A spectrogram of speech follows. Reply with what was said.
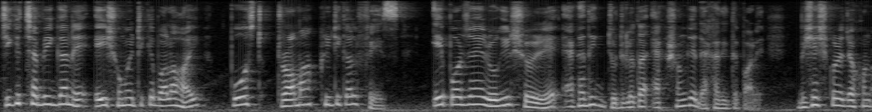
চিকিৎসা বিজ্ঞানে এই সময়টিকে বলা হয় পোস্ট ট্রমা ক্রিটিক্যাল ফেজ। এ পর্যায়ে রোগীর শরীরে একাধিক জটিলতা একসঙ্গে দেখা দিতে পারে, বিশেষ করে যখন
